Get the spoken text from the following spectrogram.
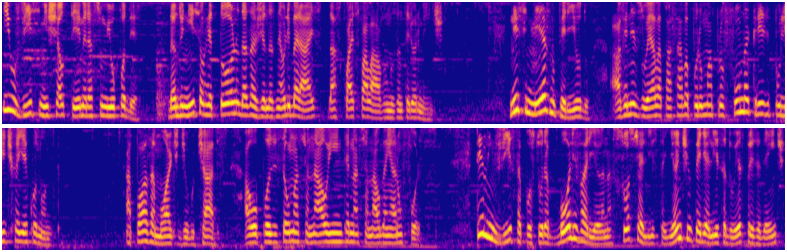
e o vice Michel Temer assumiu o poder, dando início ao retorno das agendas neoliberais das quais falávamos anteriormente. Nesse mesmo período, a Venezuela passava por uma profunda crise política e econômica. Após a morte de Hugo Chávez, a oposição nacional e internacional ganharam forças. Tendo em vista a postura bolivariana, socialista e antiimperialista do ex-presidente,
